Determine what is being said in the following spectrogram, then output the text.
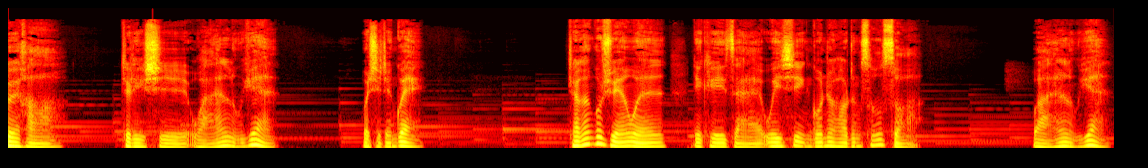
各位好，这里是晚安龙院，我是珍贵。查看故事原文，你可以在微信公众号中搜索“晚安龙院”，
